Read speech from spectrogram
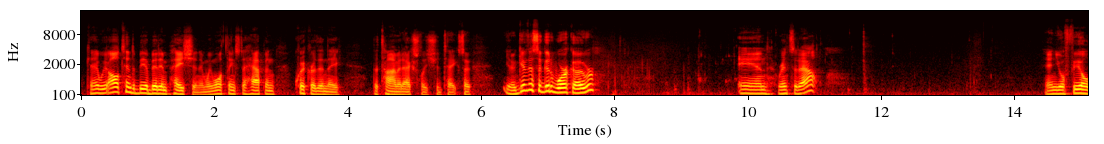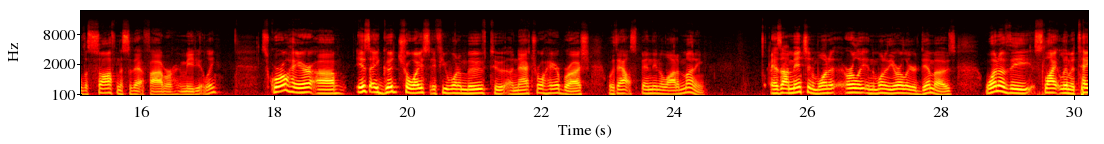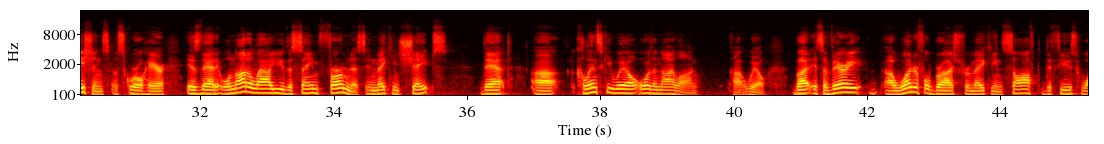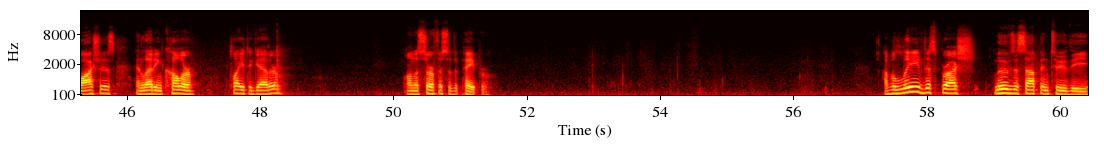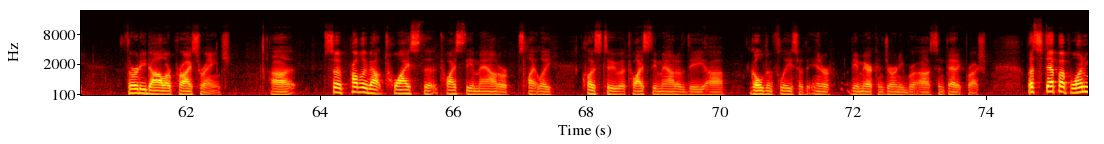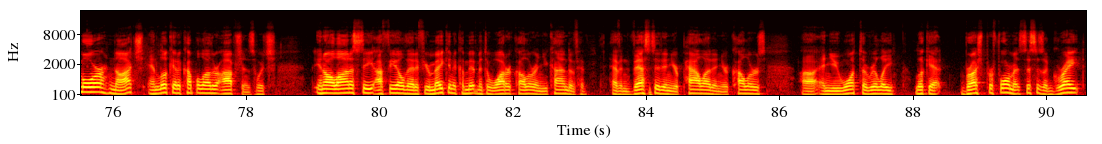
Okay, we all tend to be a bit impatient and we want things to happen quicker than they, the time it actually should take. So, you know, give this a good work over and rinse it out. And you'll feel the softness of that fiber immediately. Squirrel hair uh, is a good choice if you want to move to a natural hair brush without spending a lot of money. As I mentioned one, early in one of the earlier demos, one of the slight limitations of squirrel hair is that it will not allow you the same firmness in making shapes that uh, Kolinsky will or the nylon uh, will. but it's a very uh, wonderful brush for making soft, diffuse washes and letting color play together on the surface of the paper. I believe this brush moves us up into the $30 price range. Uh, so probably about twice the, twice the amount or slightly close to uh, twice the amount of the uh, Golden Fleece or the inner, the American Journey uh, synthetic brush. Let's step up one more notch and look at a couple other options, which in all honesty, I feel that if you're making a commitment to watercolor and you kind of have, have invested in your palette and your colors uh, and you want to really look at brush performance, this is a great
